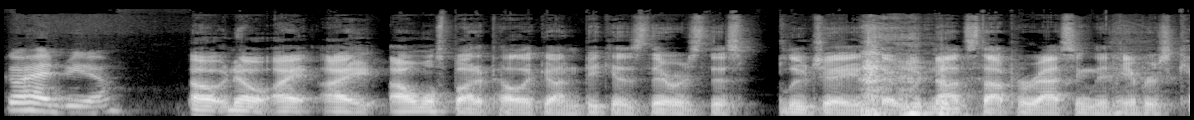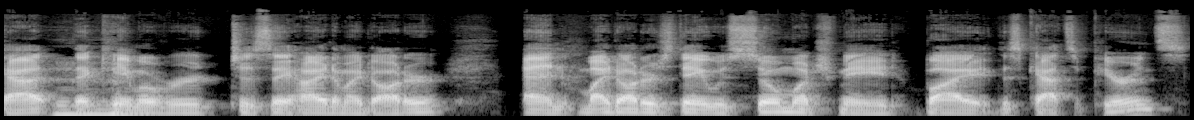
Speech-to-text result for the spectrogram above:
Go ahead, Vito. oh no, I, I almost bought a pellet gun because there was this blue jay that would not stop harassing the neighbor's cat that came over to say hi to my daughter. And my daughter's day was so much made by this cat's appearance.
